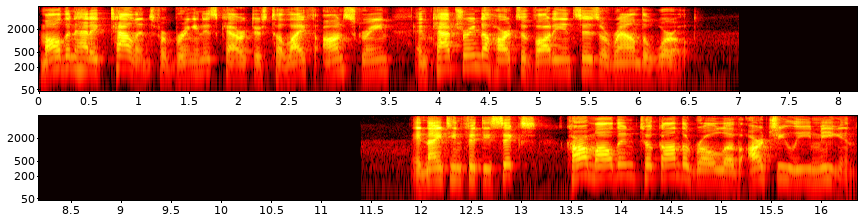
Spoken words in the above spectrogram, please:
Malden had a talent for bringing his characters to life on screen and capturing the hearts of audiences around the world. In 1956, Karl Malden took on the role of Archie Lee Meighan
